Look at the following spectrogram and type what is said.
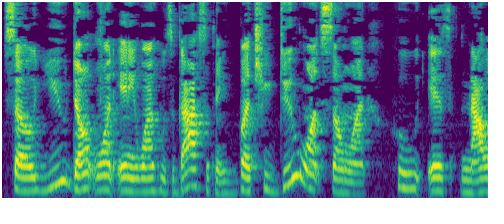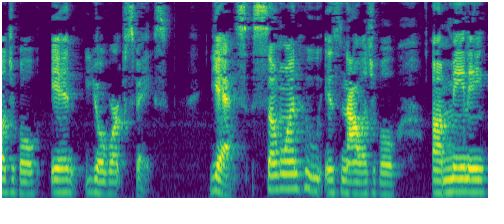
So you don't want anyone who's gossiping, but you do want someone who is knowledgeable in your workspace. Yes, someone who is knowledgeable, uh, meaning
